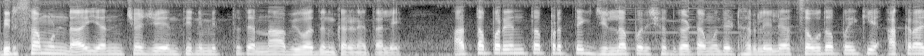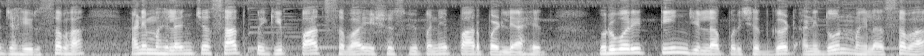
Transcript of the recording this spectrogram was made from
बिरसा मुंडा यांच्या जयंतीनिमित्त त्यांना अभिवादन करण्यात आले. आत्तापर्यंत प्रत्येक जिल्हा परिषद गटामध्ये ठरलेल्या चौदापैकी अकरा जाहीर सभा आणि महिलांच्या सातपैकी पाच सभा यशस्वीपणे पार पडल्या आहेत. उर्वरित तीन जिल्हा परिषद गट आणि दोन महिला सभा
